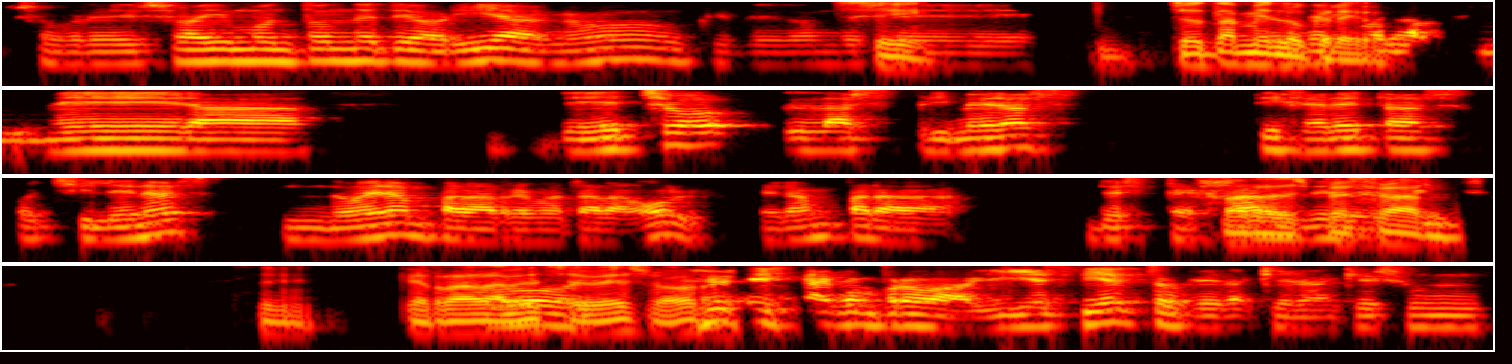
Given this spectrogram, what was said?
Sobre eso hay un montón de teorías, ¿no? Que de dónde Sí, se, Yo también lo creo. la primera. De hecho, las primeras tijeretas o chilenas no eran para rematar a gol, eran para despejar. Para de despejar. Sí. Qué rara vez se ve eso ahora. Eso está comprobado. Y es cierto que, que, que es un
